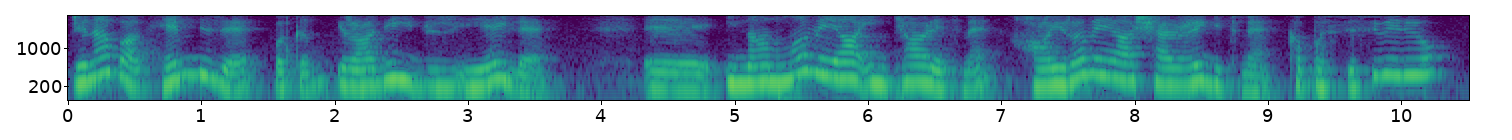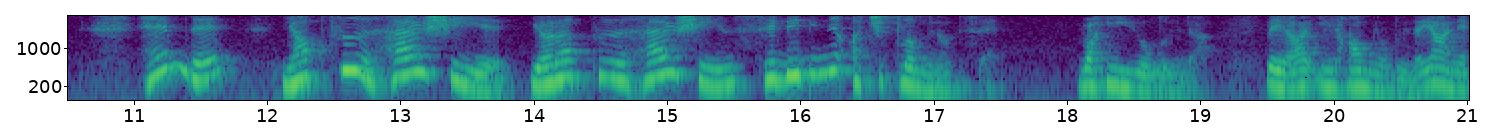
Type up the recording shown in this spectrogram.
Cenab-ı Hak hem bize bakın irade-i cüz'iye ile e, inanma veya inkar etme, hayra veya şerre gitme kapasitesi veriyor. Hem de yaptığı her şeyi, yarattığı her şeyin sebebini açıklamıyor bize vahiy yoluyla veya ilham yoluyla. Yani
